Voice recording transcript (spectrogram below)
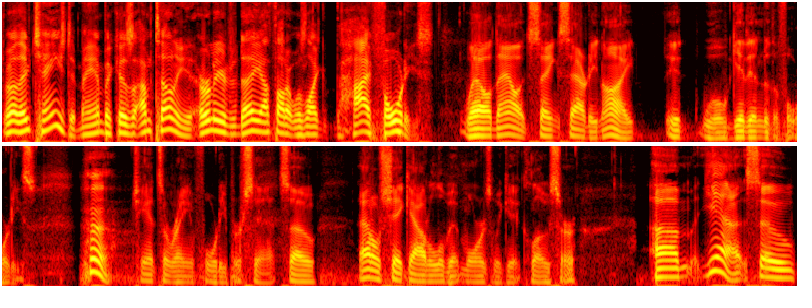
Well, they've changed it, man, because I'm telling you, earlier today, I thought it was like the high 40s. Well, now it's saying Saturday night it will get into the 40s. Huh. Chance of rain 40%. So that'll shake out a little bit more as we get closer. Um, yeah, so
